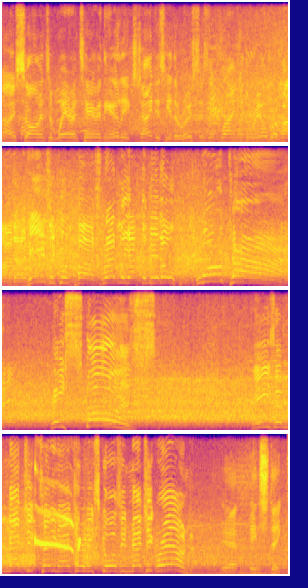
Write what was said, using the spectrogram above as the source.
No signs of wear and tear in the early exchanges here. The Roosters, they're playing with a real bravado. Here's a good pass. Radley up the middle. Walker! He scores! He's a magic teenager and he scores in magic round. Yeah, instinct.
